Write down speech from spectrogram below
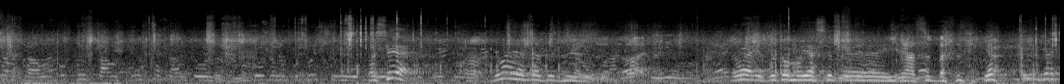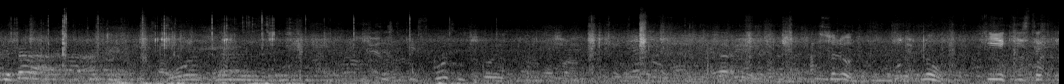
Там каву, давай я зараз зніму. Давай, і потім я себе... Я себе. Я, я тебе... Абсолютно. Ну, і якісь такі,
